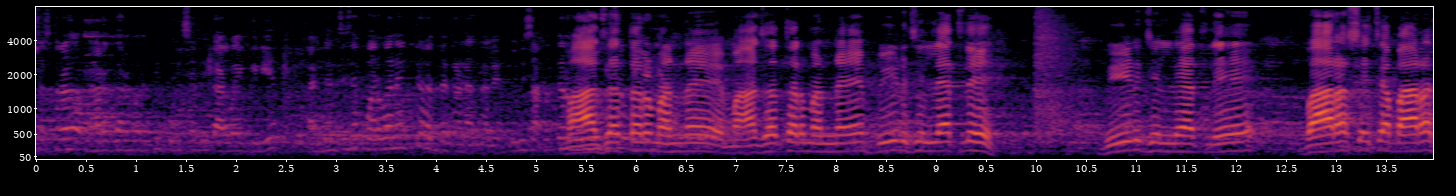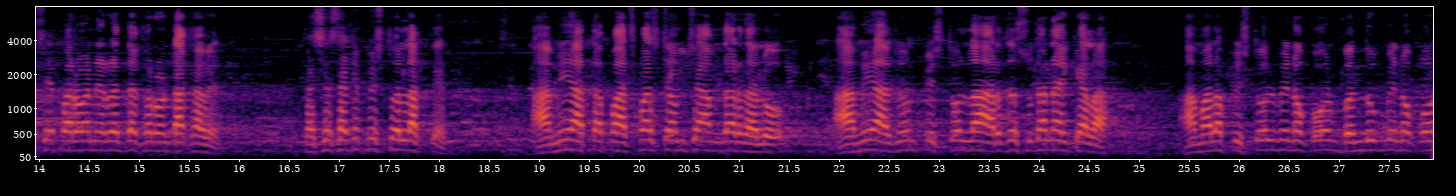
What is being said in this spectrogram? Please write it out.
शस्त्र धारकदारांवरती पोलिसांनी कारवाई केली आहे आणि त्यांचे जे परवाने ते रद्द करण्यात आले तुम्ही सातत्यानं माझं तर म्हणणं आहे माझं तर म्हणणं आहे बीड जिल्ह्यातले बीड जिल्ह्यातले बाराशेच्या बाराशे परवाने रद्द करून टाकावेत कशासाठी पिस्तूल लागते आम्ही आता पाच पाच टर्मचे आमदार झालो. आम्ही अजून पिस्तूलला अर्ज सुद्धा नाही केला. आम्हाला पिस्तूल बी नको बंदूक बी नको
